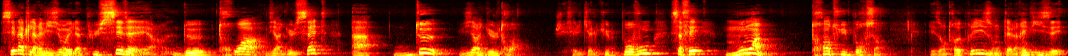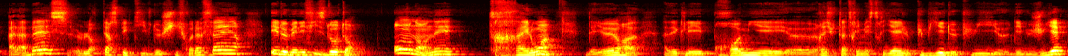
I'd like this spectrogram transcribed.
c'est là que la révision est la plus sévère, de 3,7 à 2,3. J'ai fait le calcul pour vous, ça fait moins 38%. Les entreprises ont-elles révisé à la baisse leurs perspectives de chiffre d'affaires et de bénéfices d'autant? On en est très loin. D'ailleurs, avec les premiers euh, résultats trimestriels publiés depuis euh, début juillet,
